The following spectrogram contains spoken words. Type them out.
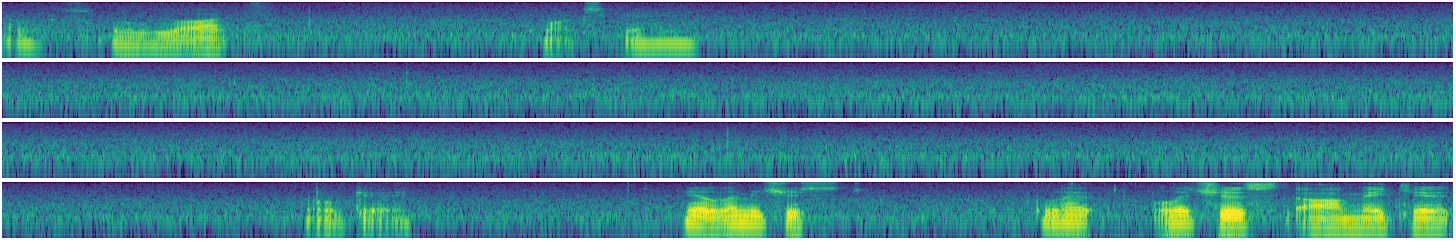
that was a lot of blocks game. Okay. Yeah, let me just let let's just uh, make it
